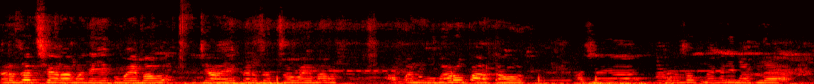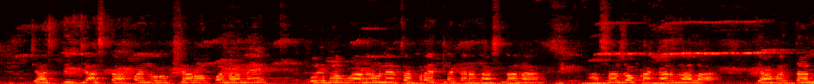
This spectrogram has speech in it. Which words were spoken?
कर्जत शहरामध्ये एक वैभव जे आहे कर्जतचं वैभव आपण उभारू पाहत आहोत. अशा या कर्जत नगरीमधलं जास्तीत जास्त आपण वृक्षारोपणाने वैभव वाढवण्याचा प्रयत्न करत असताना असा जो प्रकार झाला त्याबद्दल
